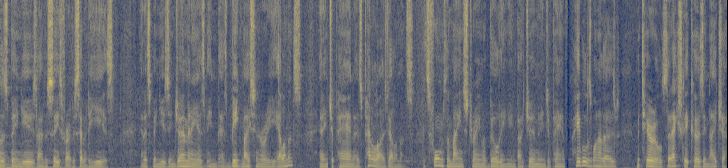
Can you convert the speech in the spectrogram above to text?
has been used overseas for over 70 years and it's been used in Germany as, in, as big masonry elements and in Japan as panelised elements. It forms the mainstream of building in both Germany and Japan. Hebel is one of those materials that actually occurs in nature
